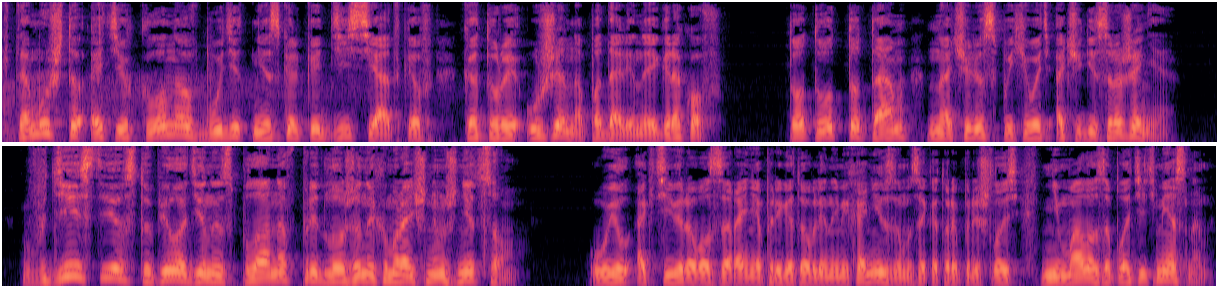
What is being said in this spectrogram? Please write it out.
К тому, что этих клонов будет несколько десятков, которые уже нападали на игроков. То тут, то там начали вспыхивать очаги сражения. В действие вступил один из планов, предложенных мрачным жнецом. Уилл активировал заранее приготовленный механизм, за который пришлось немало заплатить местным,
